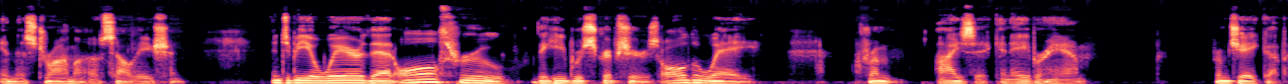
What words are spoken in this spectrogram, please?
in this drama of salvation and to be aware that all through the Hebrew scriptures, all the way from Isaac and Abraham, from Jacob,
